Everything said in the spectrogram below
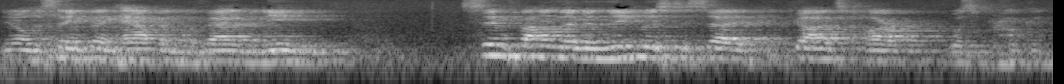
You know, the same thing happened with Adam and Eve. Sin found them, and needless to say, God's heart was broken.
